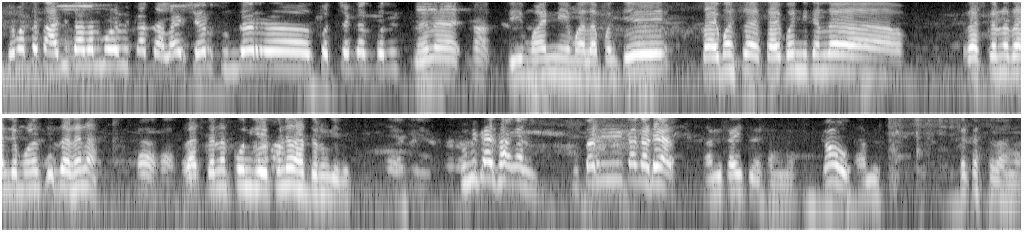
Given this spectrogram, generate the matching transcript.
ते म्हणतात आजीदादांमुळे विकास झालाय. शहर सुंदर स्वच्छ गजबजीत. नाही नाही ती मान्य आहे मला पण ते साहेबांचा साहेबांनी त्यांना राजकारणात आणल्यामुळे ते झालं ना. हा, हा. राजकारणात कोण गे कोणाला हात धरून गेले? तुम्ही काय सांगाल? तुतारी का घड्याळ? आम्ही काहीच नाही सांगणार. का हो? आम्ही तटस्थ राहणार.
